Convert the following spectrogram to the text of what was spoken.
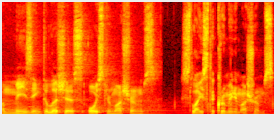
amazing, delicious oyster mushrooms. Slice the cremini mushrooms.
